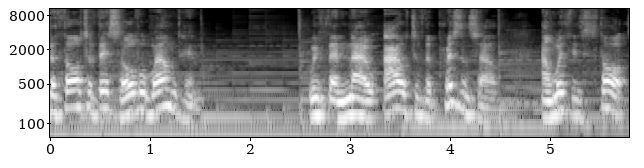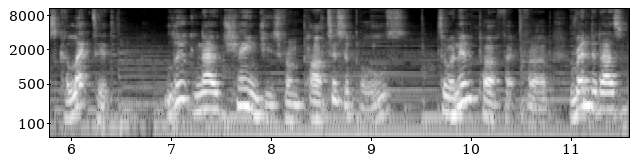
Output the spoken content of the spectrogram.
The thought of this overwhelmed him, with them now out of the prison cell and with his thoughts collected, Luke now changes from participles to an imperfect verb rendered as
